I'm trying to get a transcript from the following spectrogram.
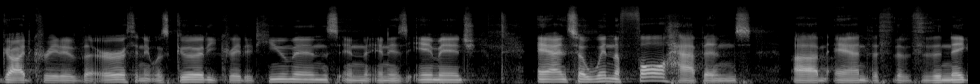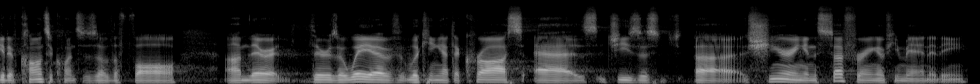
God created the earth and it was good. He created humans in, in his image. And so when the fall happens um, and the, the, the negative consequences of the fall, um, there, there's a way of looking at the cross as Jesus uh, sharing in the suffering of humanity.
